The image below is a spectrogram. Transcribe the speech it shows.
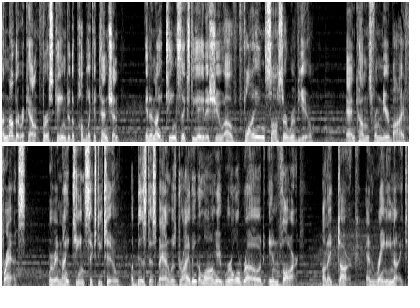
Another account first came to the public attention in a 1968 issue of Flying Saucer Review and comes from nearby France, where in 1962 a businessman was driving along a rural road in Var on a dark and rainy night.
